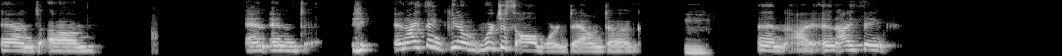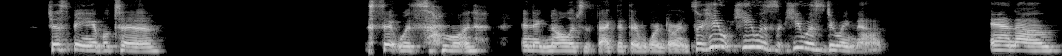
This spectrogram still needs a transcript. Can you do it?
And um, and and and I think you know we're just all worn down, Doug. Mm. And I and I think just being able to sit with someone and acknowledge the fact that they're worn down. So he he was he was doing that, and um,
